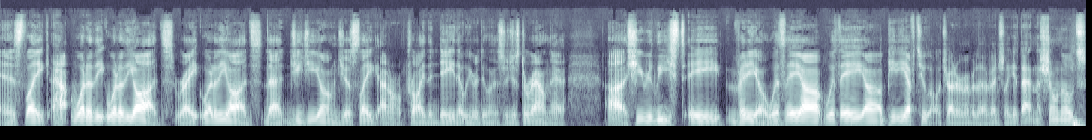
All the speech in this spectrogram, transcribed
And it's like, how, what are the what are the odds, right? What are the odds that Gigi Young, just like I don't know, probably the day that we were doing this, or just around there, uh, she released a video with a uh, with a uh, PDF too. I'll try to remember that eventually. Get that in the show notes.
